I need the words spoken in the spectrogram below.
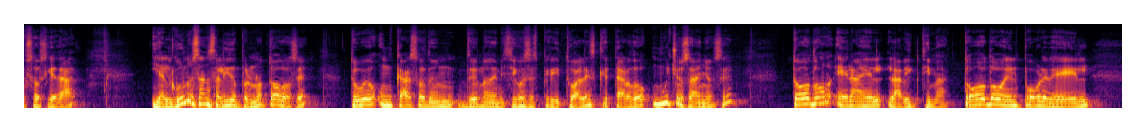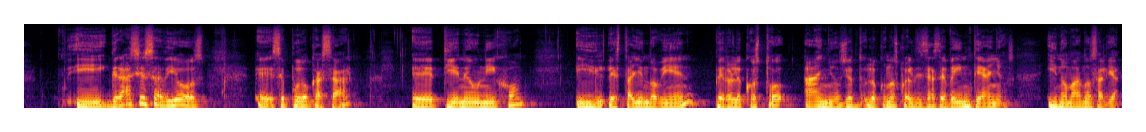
sociedad. Y algunos han salido, pero no todos. ¿eh? Tuve un caso de, uno de mis hijos espirituales que tardó muchos años. ¿eh? Todo era él la víctima, todo él pobre de él. Y gracias a Dios eh, se pudo casar, eh, tiene un hijo y le está yendo bien, pero le costó años. Yo lo conozco desde hace 20 años y nomás no salía.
